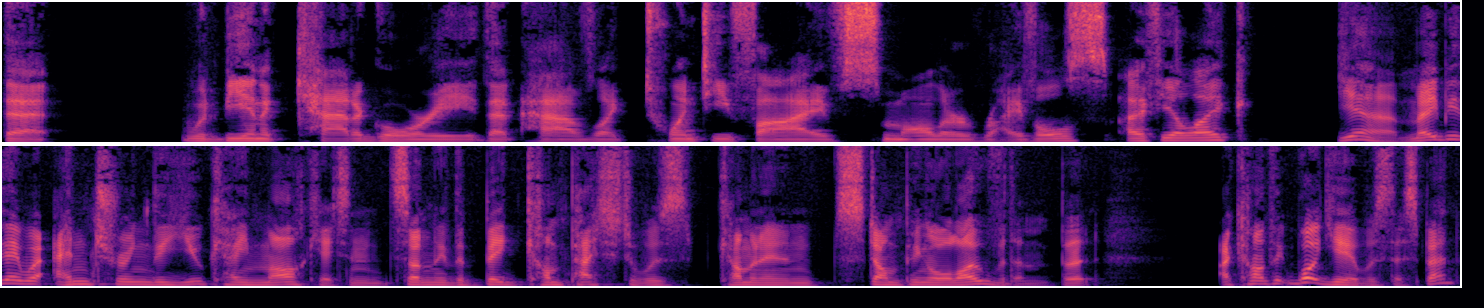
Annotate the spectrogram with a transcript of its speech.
that would be in a category that have like 25 smaller rivals, I feel like. Yeah, maybe they were entering the UK market and suddenly the big competitor was coming in and stomping all over them. But I can't think. What year was this, Ben?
